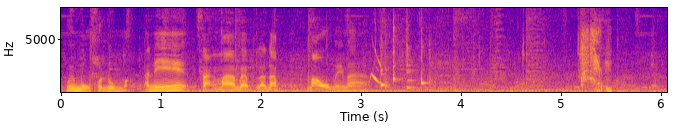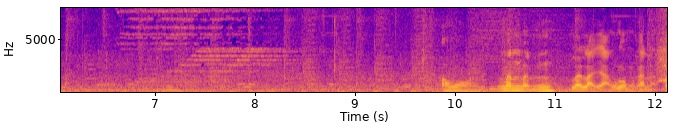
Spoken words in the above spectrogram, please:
เฮ้ยหมูเขานุ่มอะ อันนี้สั่งมาแบบระดับเมาไม่มาก อร่อย มันเหมือนหลาย ๆ อย่างรวมกันอะไป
